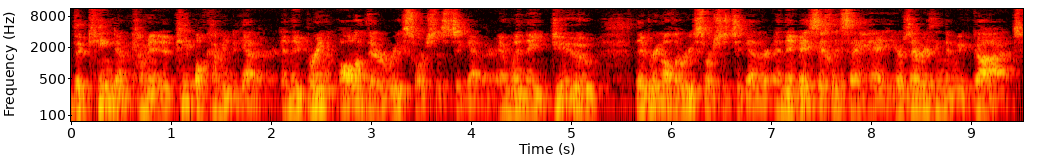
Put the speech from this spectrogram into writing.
the kingdom coming, people coming together, and they bring all of their resources together. And when they do, they bring all the resources together, and they basically say, "Hey, here's everything that we've got."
